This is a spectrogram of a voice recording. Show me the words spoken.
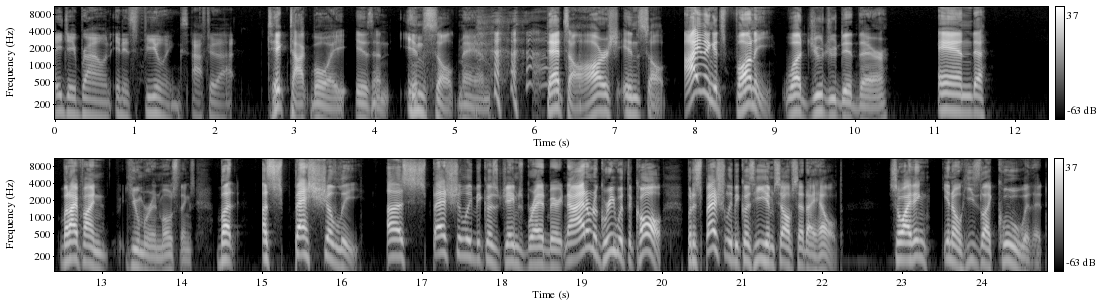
AJ Brown in his feelings after that. TikTok boy is an insult, man. That's a harsh insult. I think it's funny what Juju did there. And but I find humor in most things. But especially especially because James Bradberry. Now, I don't agree with the call, but especially because he himself said I held. So I think, you know, he's like cool with it.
